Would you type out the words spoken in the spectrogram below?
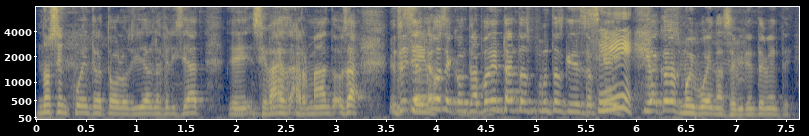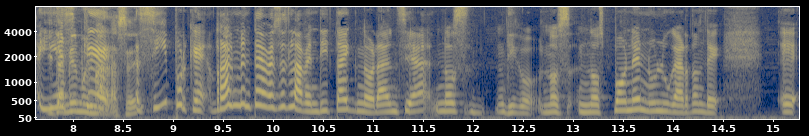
no se encuentra todos los días, la felicidad eh, se va armando. O sea, entonces Sí. ya luego se contraponen tantos puntos que dices, ok, Sí. y hay cosas muy buenas, evidentemente. Y, también muy que- malas, ¿eh? Sí, porque realmente a veces la bendita ignorancia nos, digo, nos, nos pone en un lugar donde eh,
